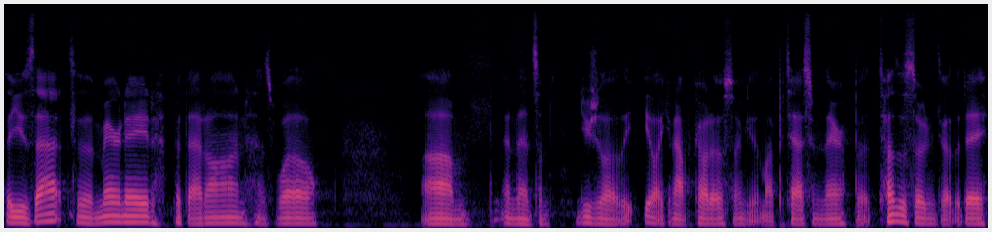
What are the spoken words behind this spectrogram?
So I use that to marinate, put that on as well, um, and then some. Usually I eat like an avocado, so I'm getting my potassium there. But tons of sodium throughout the day.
